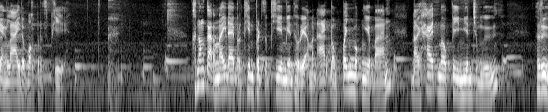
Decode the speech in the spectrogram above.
ទាំងឡាយរបស់ព្រឹទ្ធសភាក្នុងករណីដែលប្រធានព្រឹទ្ធសភាមានធរៈមិនអាចបំពេញមុខងារបាន ដោយហេតុមកពីមានជំងឺឬ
